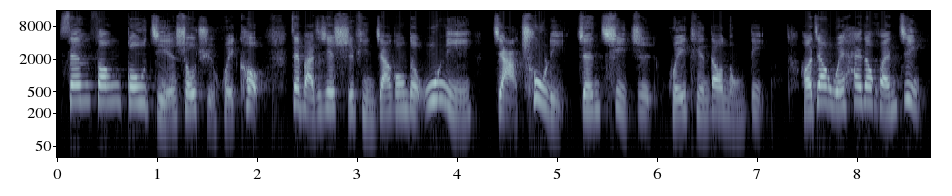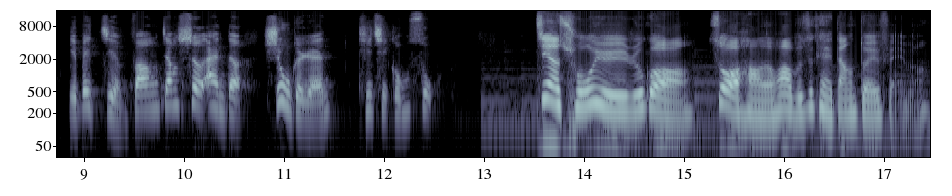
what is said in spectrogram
三方勾结收取回扣，再把这些食品加工的污泥假处理真弃制回填到农地。好，这样危害到环境，也被检方将涉案的十五个人提起公诉。记得厨余如果做好的话，不是可以当堆肥吗？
